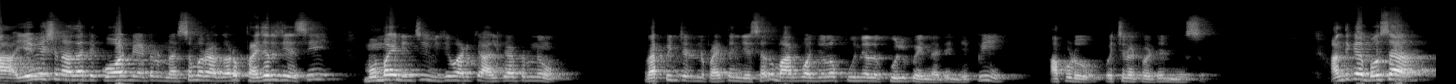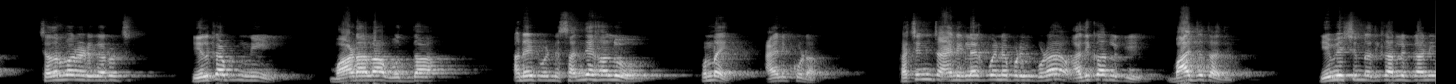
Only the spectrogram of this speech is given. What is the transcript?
ఆ ఏవియేషన్ అథారిటీ కోఆర్డినేటర్ నరసింహరావు గారు ప్రెజర్ చేసి ముంబై నుంచి విజయవాడకి హెలికాప్టర్ను రప్పించేటువంటి ప్రయత్నం చేశారు. మార్గమధ్యంలో పూణేలో కూలిపోయింది అది అని చెప్పి అప్పుడు వచ్చినటువంటి న్యూస్. అందుకే బహుశా చంద్రబాబు నాయుడు గారు హెలికాప్టర్ని వాడాలా వద్దా అనేటువంటి సందేహాలు ఉన్నాయి ఆయనకి కూడా. ప్రత్యేకించి ఆయనకి లేకపోయినప్పటికీ కూడా అధికారులకి బాధ్యత అది. ఏవియేషన్ అధికారులకు కానీ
